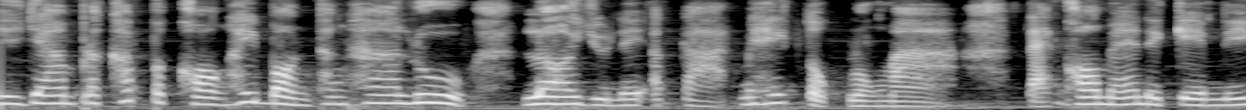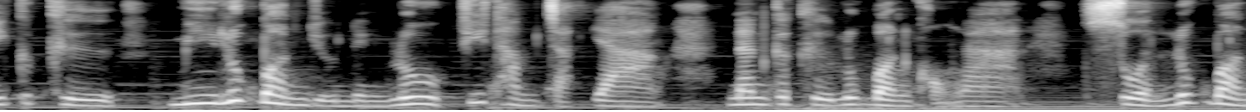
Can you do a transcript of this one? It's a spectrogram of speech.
ยายามประคับประคองให้บอลทั้ง 5 ลูกลอยอยู่ในอากาศไม่ให้ตกลงมา แต่ข้อแม้ในเกมนี้ก็คือ มีลูกบอลอยู่หนึ่งลูกที่ทำจากยาง นั่นก็คือลูกบอลของงาน ส่วนลูกบอล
